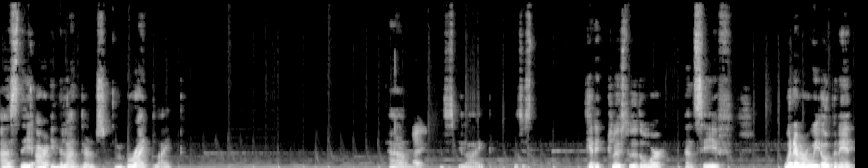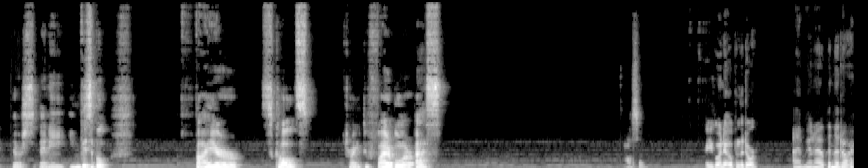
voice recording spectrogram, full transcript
as they are in the lantern's bright light. Um, Right. just be like, we'll just get it close to the door and see if, whenever we open it, there's any invisible fire skulls trying to fireball our ass. Awesome. Are you going to open the door? I'm gonna open the door.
